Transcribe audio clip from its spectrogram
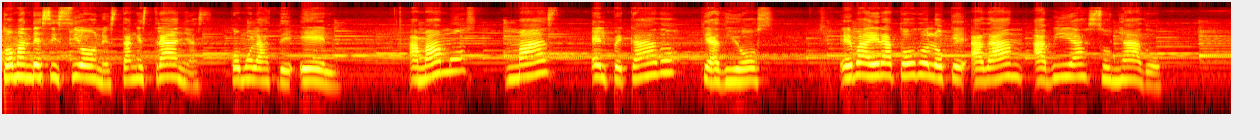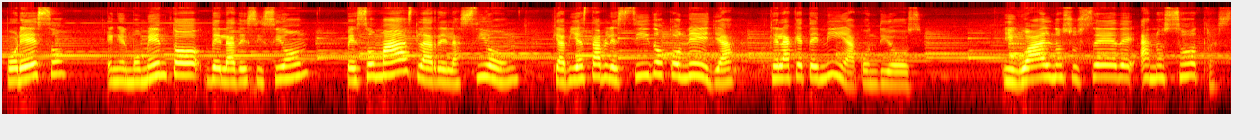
toman decisiones tan extrañas como las de Él. Amamos más el pecado que a Dios. Eva era todo lo que Adán había soñado. Por eso, en el momento de la decisión, pesó más la relación que había establecido con ella que la que tenía con Dios. Igual nos sucede a nosotras.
